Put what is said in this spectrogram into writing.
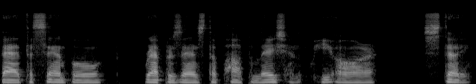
that the sample represents the population we are studying.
